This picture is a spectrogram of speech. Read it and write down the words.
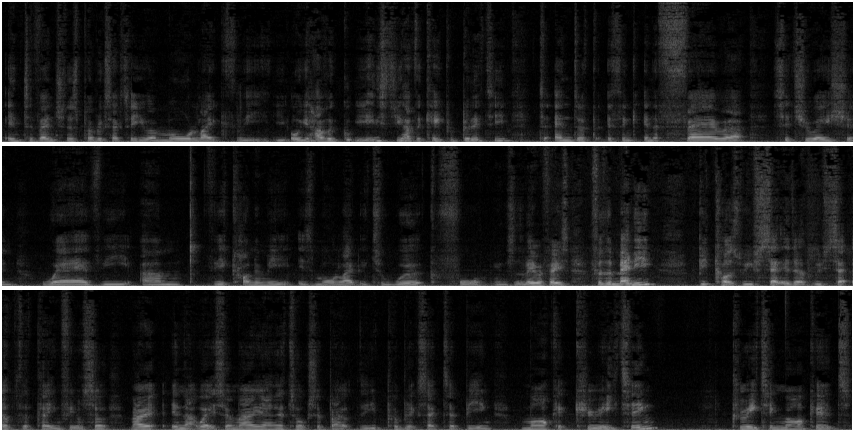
interventionist public sector, you are more likely, or you have a at least you have the capability to end up, I think, in a fairer situation where the um, the economy is more likely to work for know, so the labour phase for the many because we've set it up we've set up the playing field. So Mari- in that way so Mariana talks about the public sector being market creating creating markets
